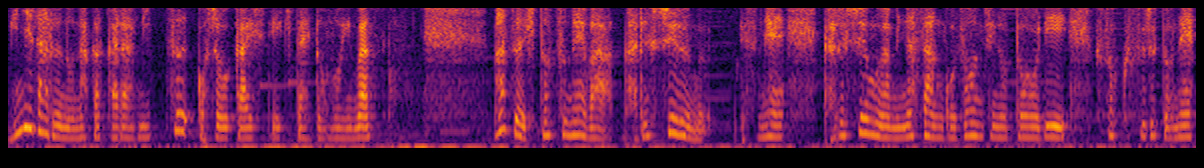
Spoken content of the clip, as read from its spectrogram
ミネラルの中から3つご紹介していきたいと思います。まず1つ目はカルシウム。ですね。カルシウムは皆さんご存知の通り不足するとね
